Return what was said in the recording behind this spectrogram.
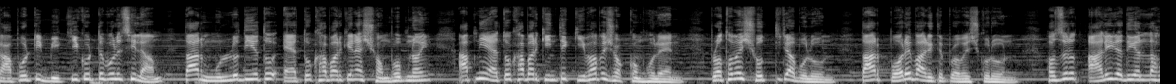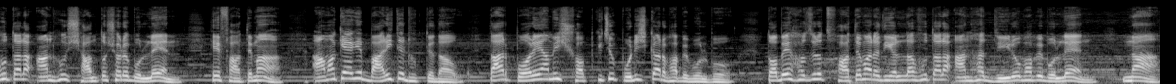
কাপড়টি বিক্রি করতে বলেছিলাম, তার মূল্য দিয়ে তো এত খাবার কেনা সম্ভব নয়। আপনি এত খাবার কিনতে কীভাবে সক্ষম হলেন? প্রথমে সত্যিটা বলুন, তারপরে বাড়িতে প্রবেশ করুন। হজরত আলী রাদি আল্লাহ তালা আনহু শান্তস্বরে বললেন, হে ফাতেমা আমাকে আগে বাড়িতে ঢুকতে দাও। তারপরে আমি সব কিছু পরিষ্কারভাবে বলব। তবে হজরত ফাতেমা রাদি আল্লাহ তালা আনহা দৃঢ়ভাবে বললেন, না,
